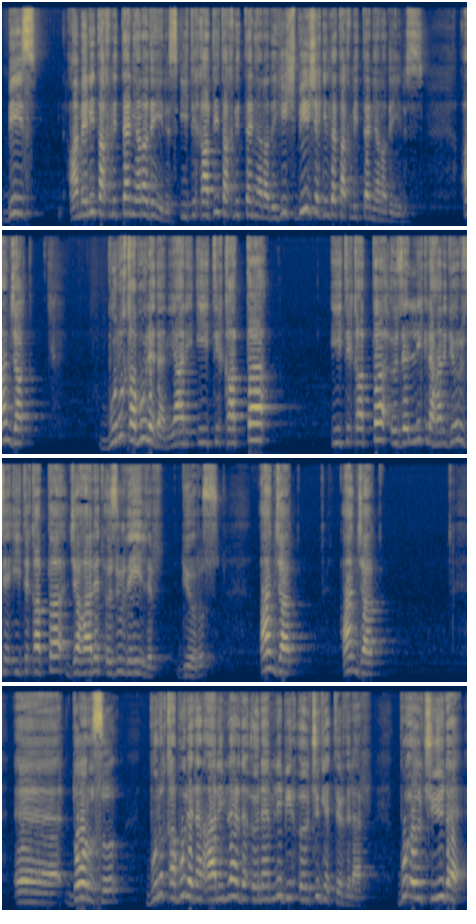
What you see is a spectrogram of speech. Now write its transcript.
biz ameli taklitten yana değiliz. İtikadi taklitten yana değil. Hiçbir şekilde taklitten yana değiliz. Ancak bunu kabul eden yani itikatta itikatta özellikle hani diyoruz ya itikatta cehalet özür değildir diyoruz. Ancak ancak e, doğrusu bunu kabul eden alimler de önemli bir ölçü getirdiler. Bu ölçüyü de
